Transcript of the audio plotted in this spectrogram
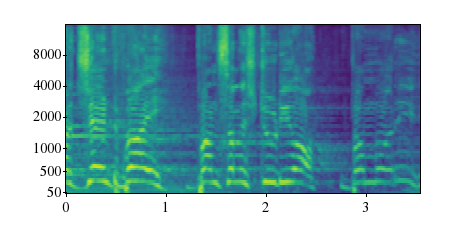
Present by Bansal Studio, Bambori.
